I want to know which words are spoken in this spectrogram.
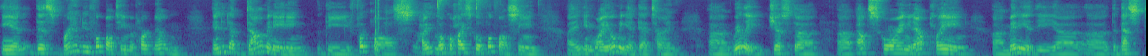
And this brand new football team of Heart Mountain ended up dominating the football, high, local high school football scene uh, in Wyoming at that time, uh, really just uh, uh outscoring and outplaying uh, many of the, uh, the best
